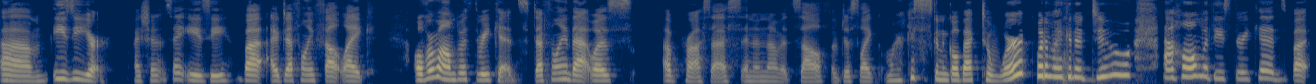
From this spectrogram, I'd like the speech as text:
um, easier. I shouldn't say easy, but I definitely felt like overwhelmed with three kids. Definitely that was a process in and of itself of just like Marcus is going to go back to work. What am I going to do at home with these three kids? But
